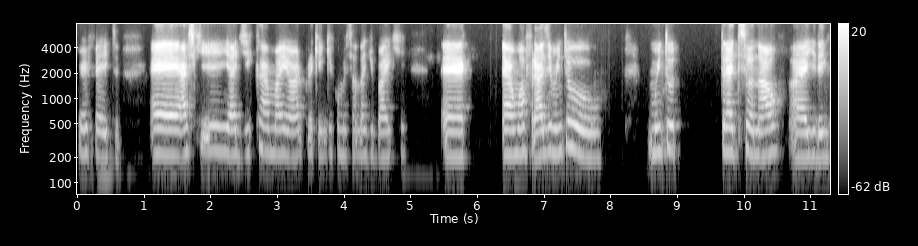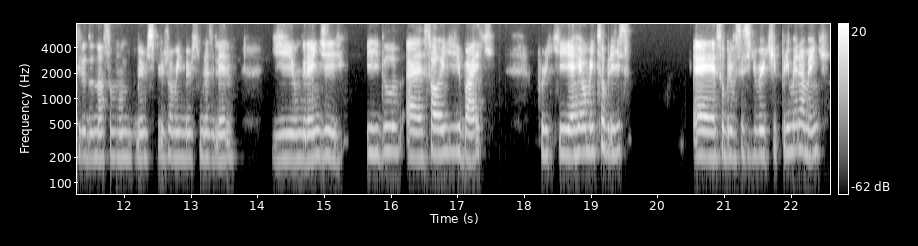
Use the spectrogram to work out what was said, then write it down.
Perfeito. É, acho que a dica maior para quem quer começar a andar de bike é, é uma frase muito, muito tradicional aí dentro do nosso mundo, principalmente mesmo brasileiro, de um grande ídolo, é, só ande de bike, porque é realmente sobre isso, é sobre você se divertir primeiramente.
